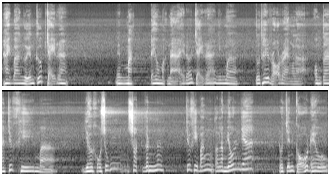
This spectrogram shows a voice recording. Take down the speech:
hai ba người ăn cướp chạy ra nên mặt đeo mặt nạ đó chạy ra nhưng mà tôi thấy rõ ràng là ông ta trước khi mà giơ khẩu súng shotgun đó, trước khi bắn ta làm dấu đánh giá. Rồi trên cổ đeo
